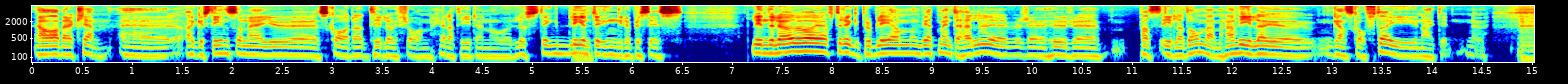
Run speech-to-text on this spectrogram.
Ja, verkligen. Eh, Augustinsson är ju skadad till och ifrån hela tiden och Lustig blir ju inte yngre precis. Lindelöf har ju haft ryggproblem, vet man inte heller hur eh, pass illa de är, men han vilar ju ganska ofta i United nu. Mm.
